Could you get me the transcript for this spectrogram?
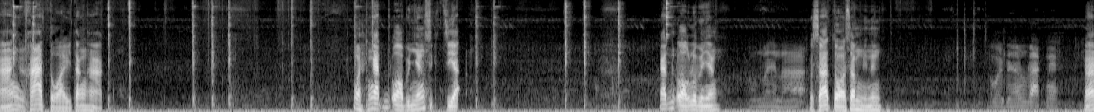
หางกับค่าต่อยตั้งหาก โอ้ยงัดมันออกเป็นหยังสิเสียงัดมันออกเลยเป็นหยังมันไว้หันละภาษาต่อซ้ำนิดนึงเอาไว้เป็นอนุรักษ์นะฮะ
